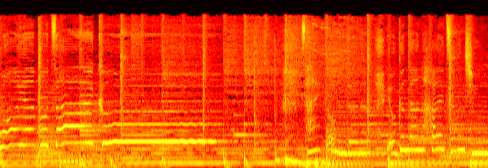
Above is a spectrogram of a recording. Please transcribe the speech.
我也不再哭，才懂得了，有个男孩曾经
